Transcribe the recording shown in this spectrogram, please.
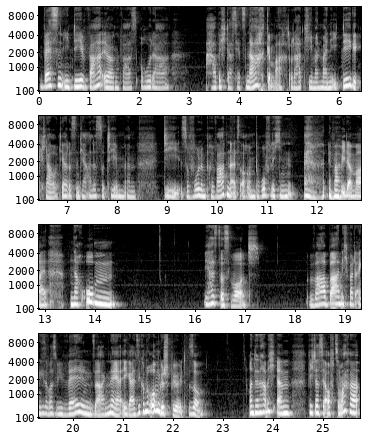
wessen Idee war irgendwas oder habe ich das jetzt nachgemacht oder hat jemand meine Idee geklaut? Ja, das sind ja alles so Themen, ähm, die sowohl im privaten als auch im beruflichen äh, immer wieder mal nach oben, wie heißt das Wort? Wabern, ich wollte eigentlich sowas wie Wellen sagen. Naja, egal, sie kommt nach oben gespült. So. Und dann habe ich, ähm, wie ich das ja oft so mache,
